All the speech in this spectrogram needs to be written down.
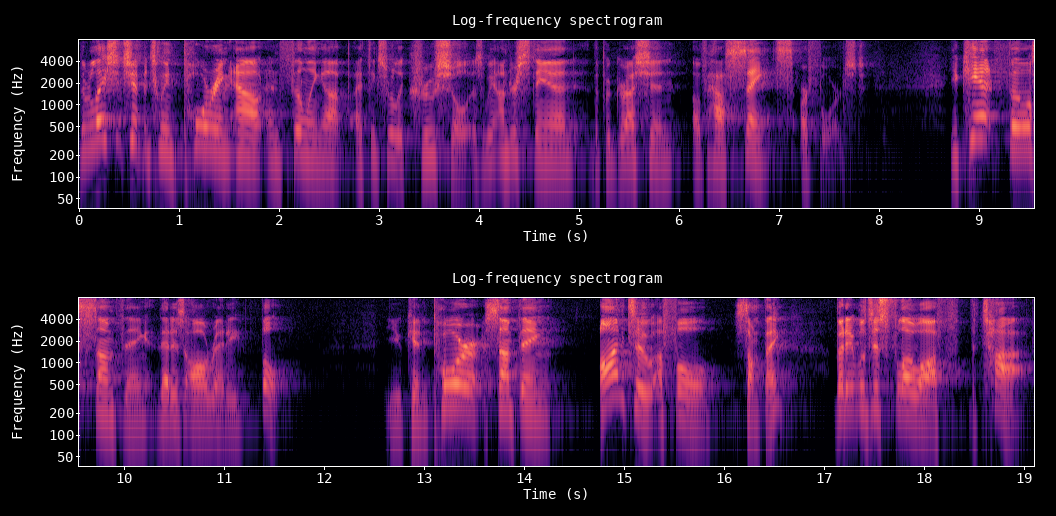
The relationship between pouring out and filling up, I think, is really crucial as we understand the progression of how saints are forged. You can't fill something that is already full. You can pour something onto a full something, but it will just flow off the top.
